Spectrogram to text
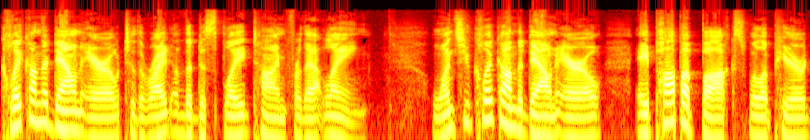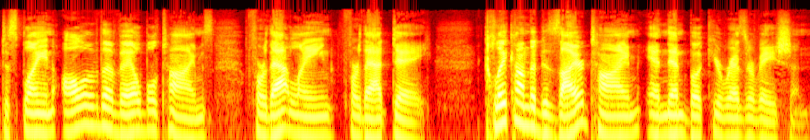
click on the down arrow to the right of the displayed time for that lane. Once you click on the down arrow, a pop-up box will appear displaying all of the available times for that lane for that day. Click on the desired time and then book your reservation.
